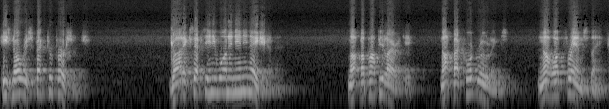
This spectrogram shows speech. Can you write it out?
He's no respecter of persons. God accepts anyone in any nation, not by popularity, not by court rulings, not what friends think.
